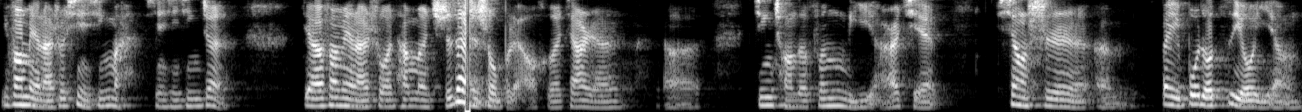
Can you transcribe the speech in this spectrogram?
一方面来说，限薪嘛，限薪新政；第二方面来说，他们实在是受不了和家人呃经常的分离，而且像是嗯被剥夺自由一样，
